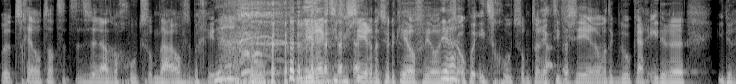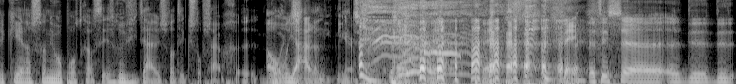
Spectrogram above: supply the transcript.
het scheelt dat het, het is inderdaad wel goed om daarover te beginnen. Ik bedoel, jullie rectificeren natuurlijk heel veel. En Ja. het is ook wel iets goeds om te Ja. rectificeren. Want ik bedoel, ik krijg iedere, iedere keer als er een nieuwe podcast is, ruzie thuis. Want ik stofzuig eh, al jaren niet meer. Nee, nee, nee. Nee, het is, eh, eh, de, de,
